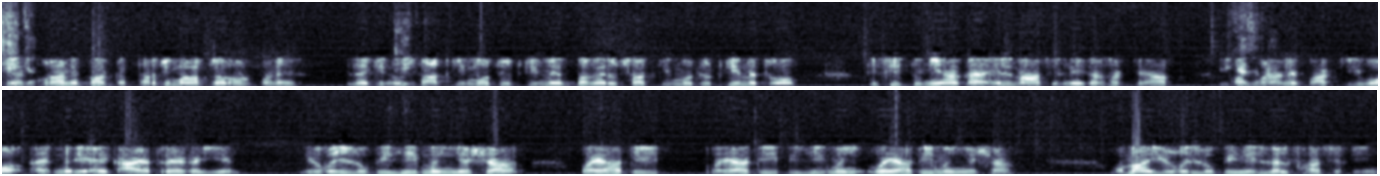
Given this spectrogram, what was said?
ٹھیک ہے۔ قرآن پاک کا ترجمہ آپ ضرور پڑھیں لیکن۔ استاد کی موجودگی میں بغیر استاد کی موجودگی میں تو کسی دنیا کا علم حاصل نہیں کر سکتے آپ۔ اور۔ قرآن پاک کی وہ میری ایک آیت رہ گئی ہے۔ یغل به من یشا ویہدی ویہدی به من ویہدی من یشا وما یغل به الا الفاسقین۔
